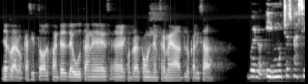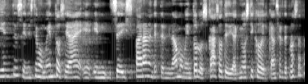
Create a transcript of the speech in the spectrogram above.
es raro. Casi todos los pacientes debutan es, el contrario, con una enfermedad localizada. Bueno, y muchos pacientes en este momento, o sea, se disparan en determinado momento los casos de diagnóstico del cáncer de próstata.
